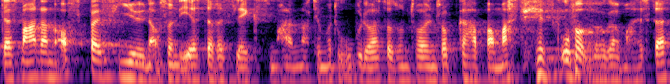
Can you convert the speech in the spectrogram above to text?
das war dann oft bei vielen auch so ein erster Reflex. Nach dem Motto, Uwe, du hast doch so einen tollen Job gehabt, warum machst du jetzt Oberbürgermeister?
